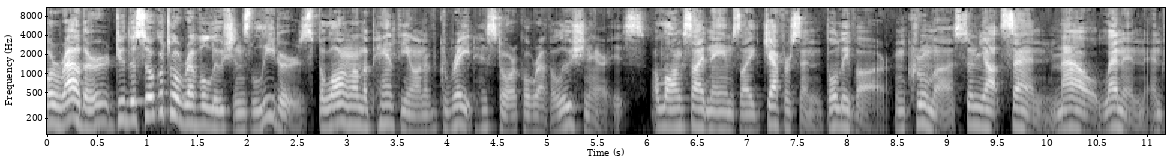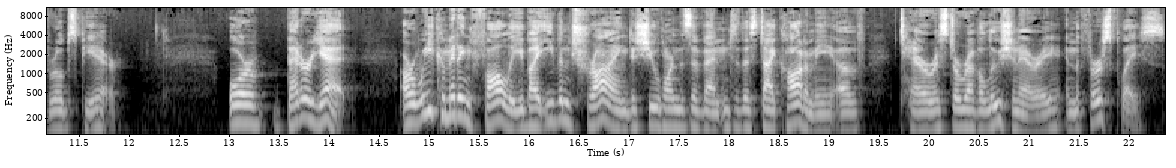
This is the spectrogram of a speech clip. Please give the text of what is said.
Or rather, do the Sokoto Revolution's leaders belong on the pantheon of great historical revolutionaries, alongside names like Jefferson, Bolivar, Nkrumah, Sun Yat sen, Mao, Lenin, and Robespierre? Or, better yet, are we committing folly by even trying to shoehorn this event into this dichotomy of terrorist or revolutionary in the first place?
